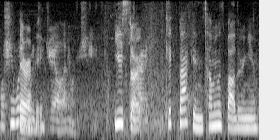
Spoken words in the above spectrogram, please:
Well, she wouldn't go Therapy. to jail anyway. She. You start. tried. Kick back and tell me what's bothering you.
